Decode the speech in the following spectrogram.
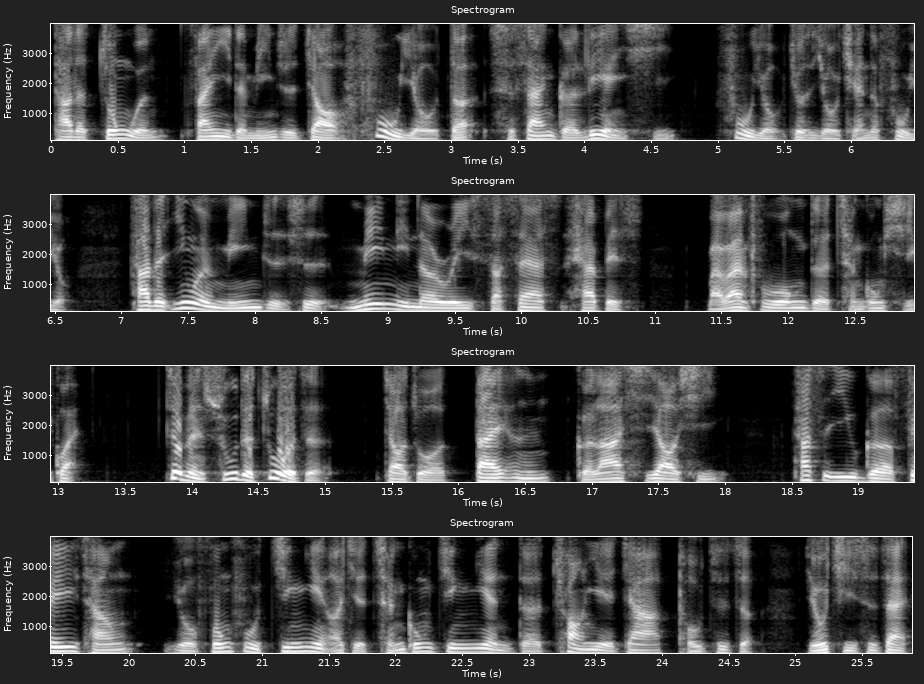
它的中文翻译的名字叫《富有的十三个练习》。富有就是有钱的富有，它的英文名字是《Millionaire Success Habits》，百万富翁的成功习惯。这本书的作者叫做戴恩·格拉西奥西，他是一个非常有丰富经验而且成功经验的创业家、投资者，尤其是在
